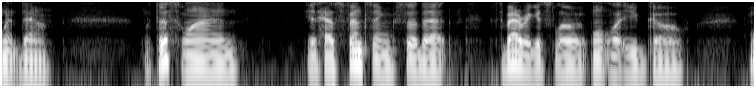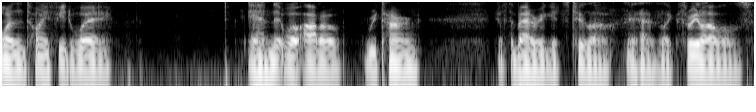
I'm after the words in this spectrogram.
went down. With this one it has fencing so that if the battery gets low it won't let you go more than 20 feet away and it will auto return if the battery gets too low. It has like three levels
